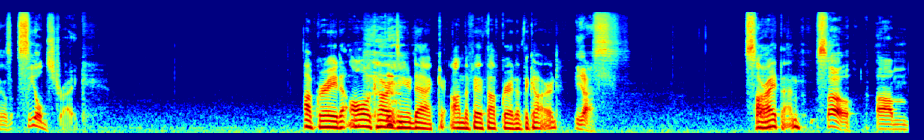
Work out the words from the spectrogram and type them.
is Sealed Strike. Upgrade all cards in your deck on the fifth upgrade of the card. Yes. So, All right then. So, um,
